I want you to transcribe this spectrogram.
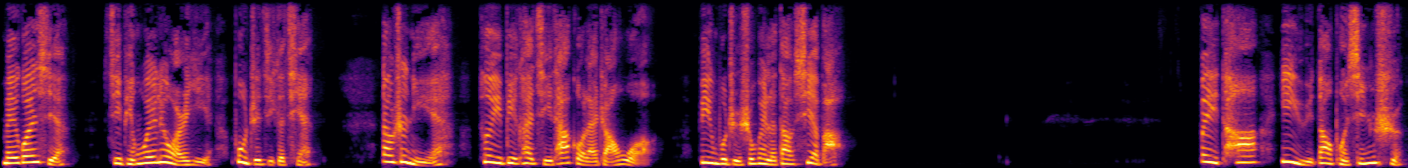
没关系，几瓶 V 六而已，不值几个钱。倒是你特意避开其他狗来找我，并不只是为了道谢吧？”被他一语道破心事，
